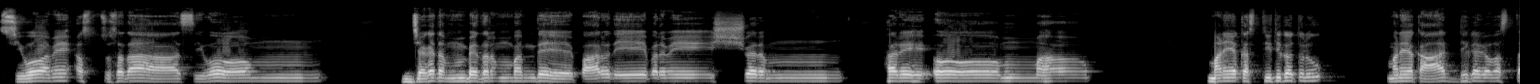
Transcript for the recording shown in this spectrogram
శివో మే అస్సు సదా శివోం జగతం పితరం వందే పార్వతీ పరమేశ్వరం హరి ఓం మన యొక్క స్థితిగతులు మన యొక్క ఆర్థిక వ్యవస్థ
